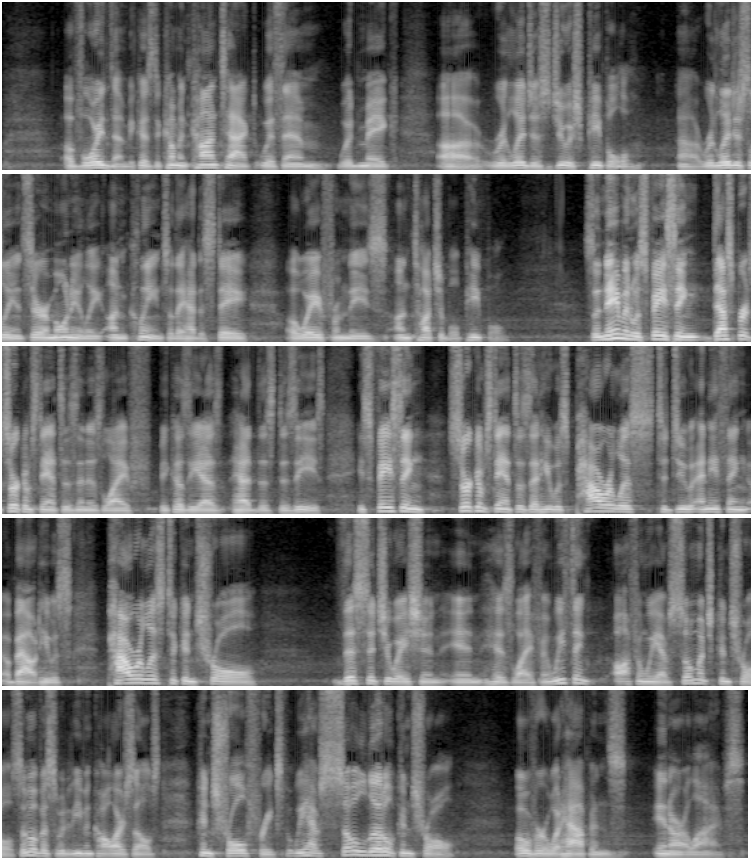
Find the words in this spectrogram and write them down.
avoid them because to come in contact with them would make uh, religious Jewish people uh, religiously and ceremonially unclean. So they had to stay away from these untouchable people. So Naaman was facing desperate circumstances in his life because he has had this disease. He's facing circumstances that he was powerless to do anything about. He was powerless to control this situation in his life. And we think often we have so much control. Some of us would even call ourselves control freaks, but we have so little control over what happens in our lives.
